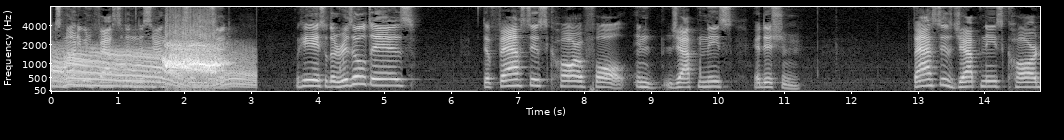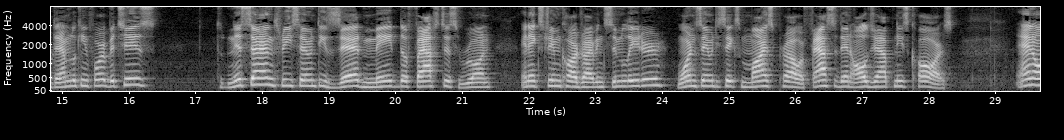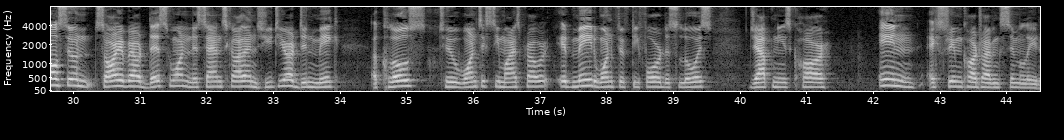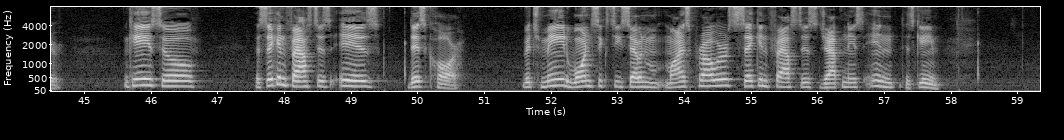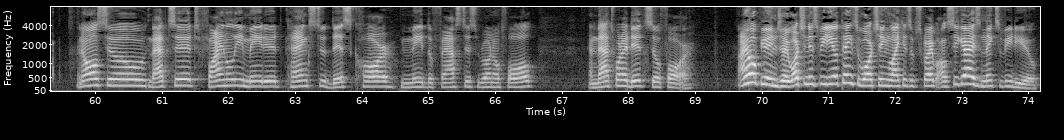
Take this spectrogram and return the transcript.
It's not even faster than Nissan 370Z. Okay, so the result is the fastest car of all in Japanese edition. Fastest Japanese car that I'm looking for, which is the Nissan 370Z made the fastest run in Extreme Car Driving Simulator 176 miles per hour, faster than all Japanese cars. And also, sorry about this one, Nissan Skyline GTR didn't make a close to 160 miles per hour. It made 154, the slowest Japanese car in Extreme Car Driving Simulator. Okay, so the second fastest is this car which made 167 miles per hour, second fastest Japanese in this game. And also, that's it. Finally made it. Thanks to this car, made the fastest run of all. And that's what I did so far. I hope you enjoy watching this video. Thanks for watching. Like and subscribe. I'll see you guys next video.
